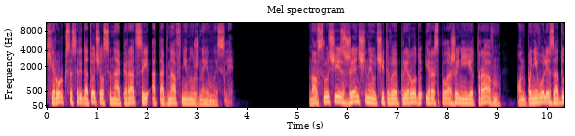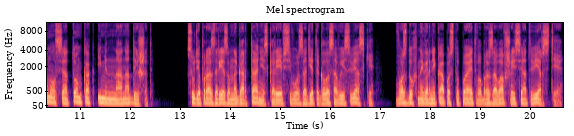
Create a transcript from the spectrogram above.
хирург сосредоточился на операции, отогнав ненужные мысли. Но в случае с женщиной, учитывая природу и расположение ее травм, он поневоле задумался о том, как именно она дышит. Судя по разрезам на гортани, скорее всего, задеты голосовые связки. Воздух наверняка поступает в образовавшееся отверстие.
